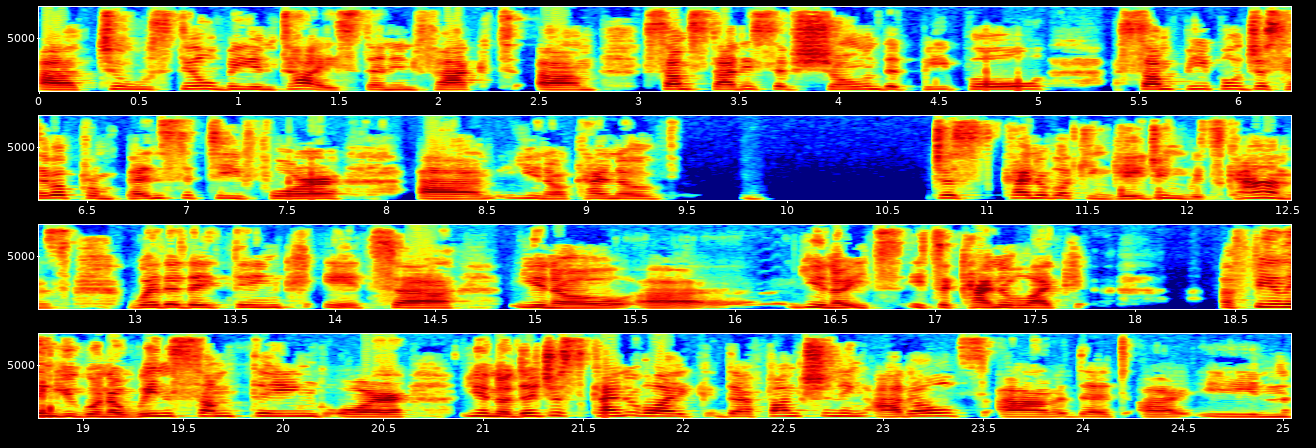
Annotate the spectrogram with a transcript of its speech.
uh, to still be enticed. And in fact um, some studies have shown that people some people just have a propensity for um, you know kind of just kind of like engaging with scams whether they think it's uh, you know uh, you know it's it's a kind of like a feeling you're going to win something or you know they're just kind of like they're functioning adults uh, that are in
